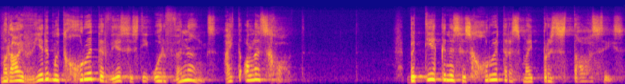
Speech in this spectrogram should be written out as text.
Maar daai rede moet groter wees as die oorwinnings. Hy het alles gehad. Betekenis is groter as my prestasies.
